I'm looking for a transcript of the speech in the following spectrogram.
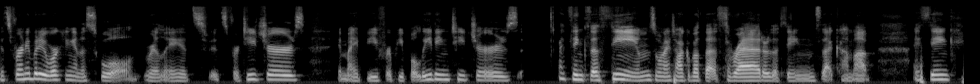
it's for anybody working in a school really it's it's for teachers it might be for people leading teachers I think the themes, when I talk about that thread or the themes that come up, I think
